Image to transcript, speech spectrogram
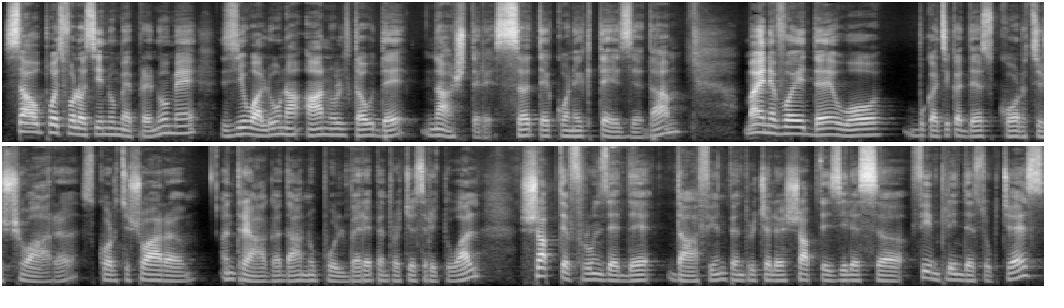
Sau poți folosi nume, prenume, ziua, luna, anul tău de naștere, să te conecteze, da? Mai ai nevoie de o bucățică de scorțișoară, scorțișoară întreagă, da, nu pulbere pentru acest ritual, șapte frunze de dafin pentru cele șapte zile să fim plini de succes,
